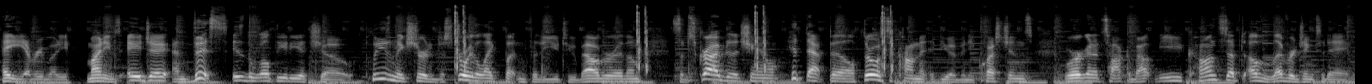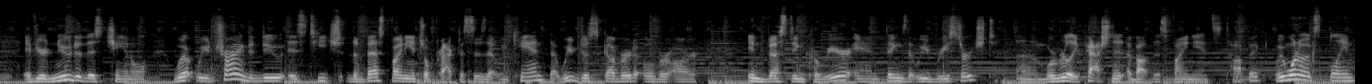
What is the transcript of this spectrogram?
Hey everybody, my name's AJ and this is the Wealthy Idiot Show. Please make sure to destroy the like button for the YouTube algorithm, subscribe to the channel, hit that bell, throw us a comment if you have any questions. We're going to talk about the concept of leveraging today. If you're new to this channel, what we're trying to do is teach the best financial practices that we can that we've discovered over our investing career and things that we've researched. Um, we're really passionate about this finance topic. We want to explain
